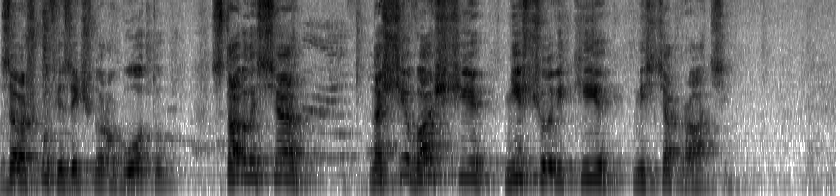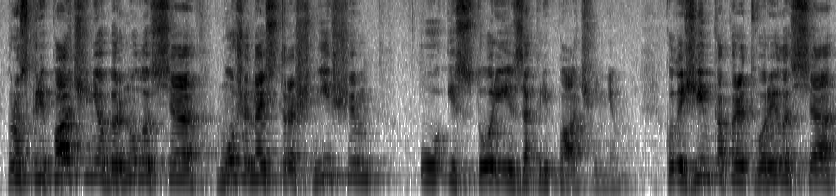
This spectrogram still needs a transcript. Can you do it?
за важку фізичну роботу, ставилися на ще важчі, ніж чоловіки, місця праці. Розкріпачення обернулося, може, найстрашнішим у історії закріпаченням, коли жінка перетворилася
